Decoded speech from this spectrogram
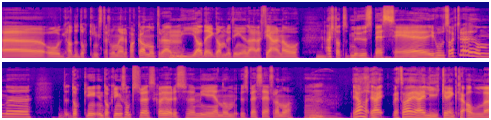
eh, og hadde dockingstasjon og hele pakka. Nå tror jeg mye av de gamle tingene der er fjerna og erstattet med USB-C i hovedsak, tror jeg. Noen, eh, docking, docking, og sånt tror jeg skal gjøres mye gjennom USB-C fra nå av. Mm. Ja, jeg, vet du hva, jeg liker egentlig alle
